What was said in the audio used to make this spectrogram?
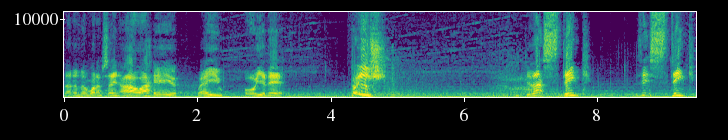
I don't know what I'm saying. Oh, I hear you. Where are you? Oh, you're there. Boosh! Did that stink? Does it stink?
